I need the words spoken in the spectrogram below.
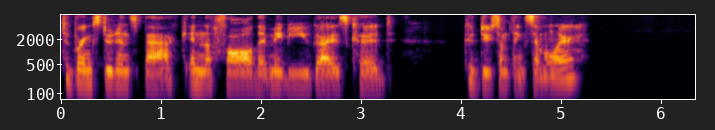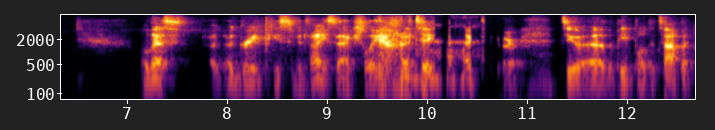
to bring students back in the fall that maybe you guys could could do something similar? Well, that's a, a great piece of advice, actually. I want to take to, uh, the people at the top. But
